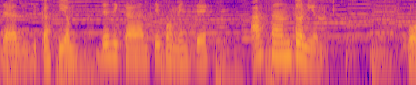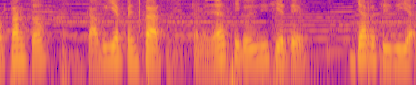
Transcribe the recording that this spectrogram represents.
de la edificación dedicada antiguamente a San Antonio. Por tanto, cabía pensar que a mediados del siglo XVII ya residía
